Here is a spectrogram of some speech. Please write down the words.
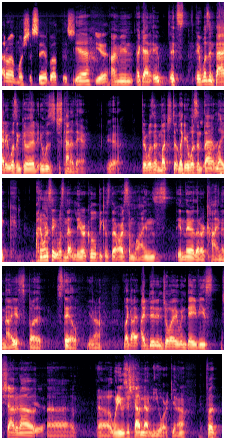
I don't have much to say about this. yeah. Yeah. i mean again it, it's it wasn't bad it wasn't good it was just kind of there. Yeah. There wasn't much to like it wasn't that like i don't want to say it wasn't that lyrical because there are some lines in there that are kind of nice but still you know? Like i, I did enjoy when Dave East shouted out Yeah. uh, uh, when he was just shouting out new york you know? But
